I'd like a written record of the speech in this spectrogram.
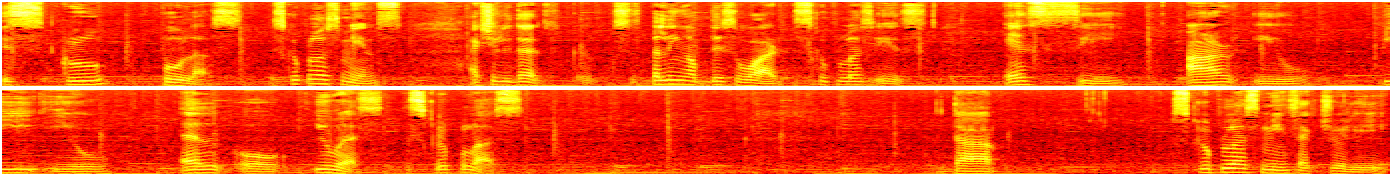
Scrupulous scrupulous means actually the spelling of this word scrupulous is S C R U P U L O U S scrupulous. The scrupulous means actually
